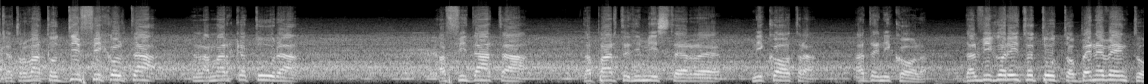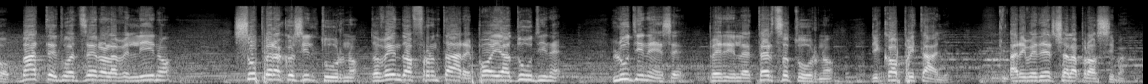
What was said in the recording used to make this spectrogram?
che ha trovato difficoltà nella marcatura affidata da parte di mister Nicotra a De Nicola. Dal Vigorito è tutto, Benevento batte 2-0 l'Avellino, supera così il turno, dovendo affrontare poi ad Udine l'Udinese per il terzo turno di Coppa Italia. Arrivederci alla prossima.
